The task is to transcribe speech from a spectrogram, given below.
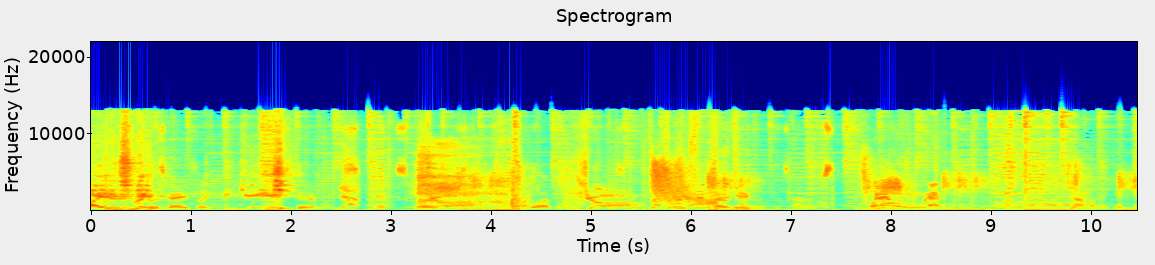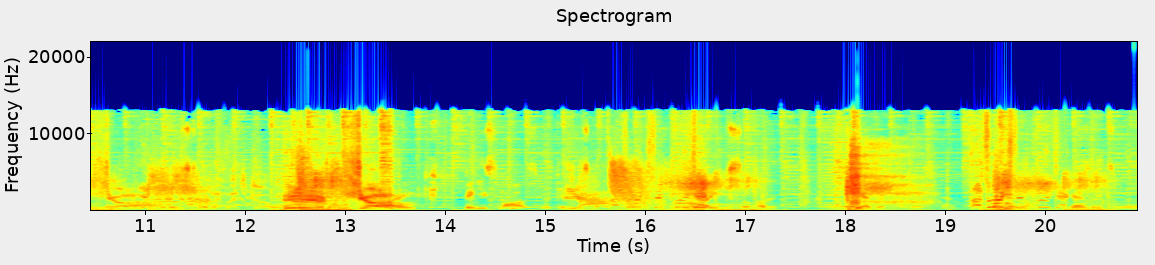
fight ready. This guy's like, engage. Good at my next card. I love him. I've given him a few times. But I'm like, crap. Now I'm gonna. Let's go. Like, Biggie Smalls would take this guy. Like, he's so hard. He has like no rush now. He has like zero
